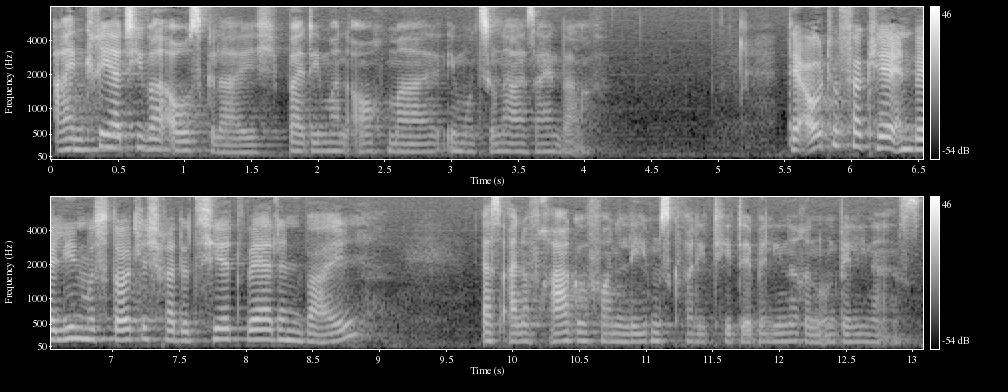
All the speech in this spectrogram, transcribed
Ein kreativer Ausgleich, bei dem man auch mal emotional sein darf. Der Autoverkehr in Berlin muss deutlich reduziert werden, weil es eine Frage von Lebensqualität der Berlinerinnen und Berliner ist.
